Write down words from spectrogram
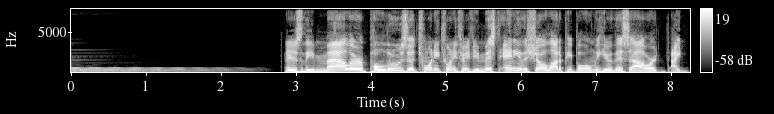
It is the Maller Palooza 2023. If you missed any of the show, a lot of people only hear this hour. I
